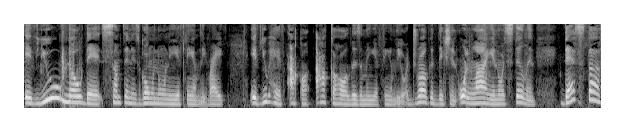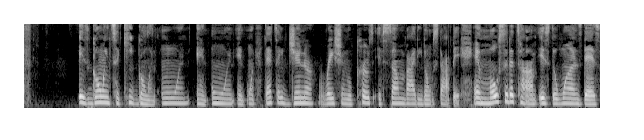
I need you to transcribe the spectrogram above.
if you know that something is going on in your family, right? If you have alcohol, alcoholism in your family, or drug addiction, or lying, or stealing, that stuff is going to keep going on and on and on. That's a generational curse if somebody don't stop it. And most of the time it's the ones that's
